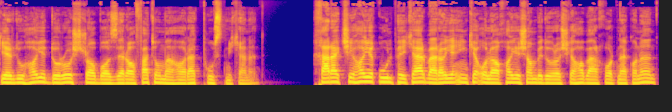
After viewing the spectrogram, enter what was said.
گردوهای درشت را با ظرافت و مهارت پوست می‌کنند. خرکچی های قول پیکر برای اینکه الاغهایشان به درشکه ها برخورد نکنند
